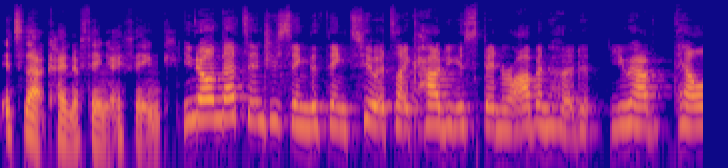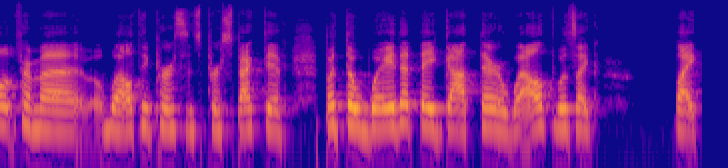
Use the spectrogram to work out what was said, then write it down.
it's that kind of thing, I think. You know, and that's interesting to think too. It's like, how do you spin Robin Hood? You have tell from a wealthy person's perspective, but the way that they got their wealth was like, like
